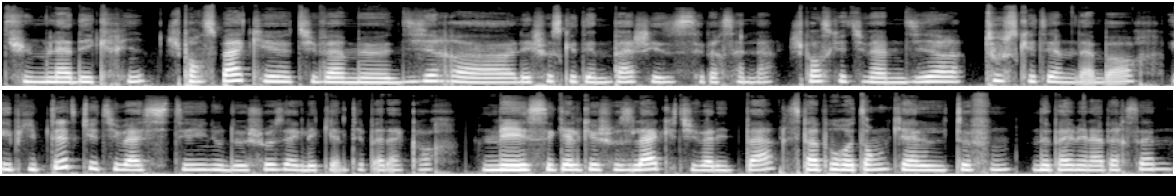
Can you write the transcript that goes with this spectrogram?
tu me l'as décrit. Je pense pas que tu vas me dire euh, les choses que t'aimes pas chez ces personnes-là. Je pense que tu vas me dire tout ce que t'aimes d'abord. Et puis peut-être que tu vas citer une ou deux choses avec lesquelles t'es pas d'accord. Mais c'est quelque chose-là que tu valides pas. C'est pas pour autant qu'elles te font ne pas aimer la personne.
